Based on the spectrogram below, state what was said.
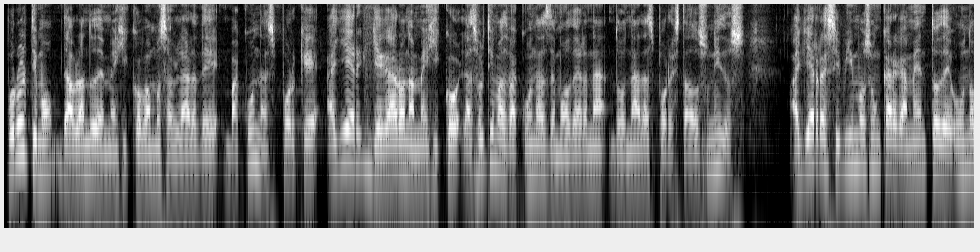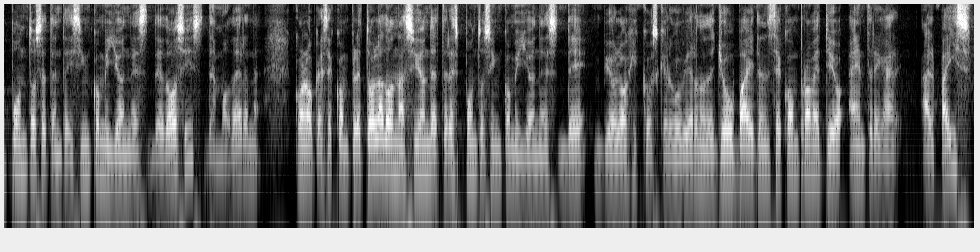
Por último, hablando de México, vamos a hablar de vacunas, porque ayer llegaron a México las últimas vacunas de Moderna donadas por Estados Unidos. Ayer recibimos un cargamento de 1.75 millones de dosis de Moderna, con lo que se completó la donación de 3.5 millones de biológicos que el gobierno de Joe Biden se comprometió a entregar al país.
